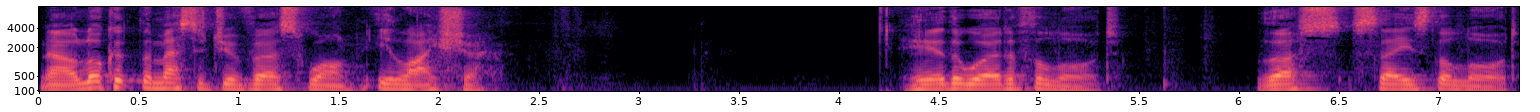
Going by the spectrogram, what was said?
Now look at the message of verse 1 Elisha. Hear the word of the Lord. Thus says the Lord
